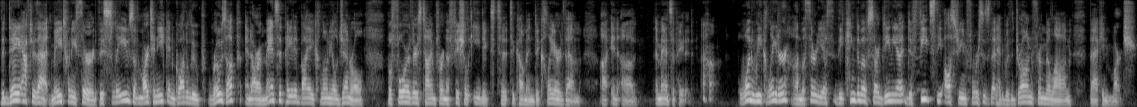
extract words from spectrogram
The day after that, May 23rd, the slaves of Martinique and Guadeloupe rose up and are emancipated by a colonial general before there's time for an official edict to, to come and declare them uh, in, uh, emancipated. One week later, on the 30th, the Kingdom of Sardinia defeats the Austrian forces that had withdrawn from Milan back in March.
